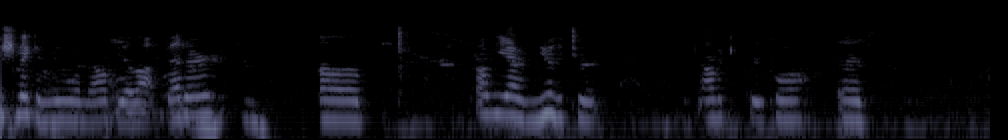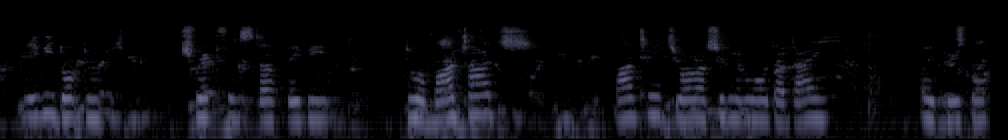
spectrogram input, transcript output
You should make a new one. That'll be a lot better. Uh, probably add music to it. That'll be pretty cool. And maybe don't do just tricks and stuff. Maybe do a montage. Montage, You're all shooting everyone without dying. That'd be pretty cool.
